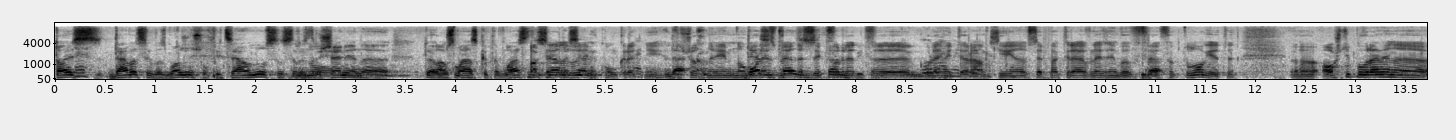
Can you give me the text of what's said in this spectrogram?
тоест, дава се възможност официално с разрешение на османската власт Пак да трябва да бъдем конкретни, Да. защото нали, много Да, лесно е да се хвърлят е, големите Големи рамки, все пак трябва да влезем в фактологията. Още по време на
